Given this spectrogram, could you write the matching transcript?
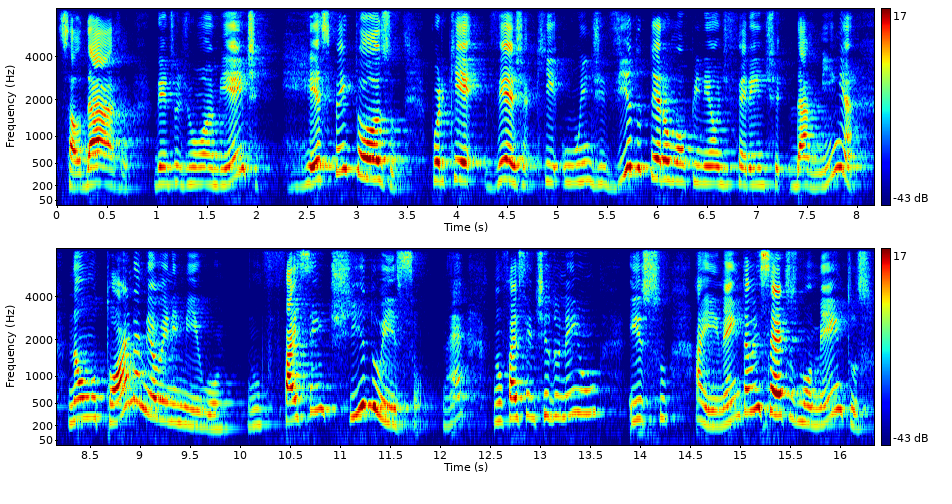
saudável, dentro de um ambiente respeitoso. Porque veja que o indivíduo ter uma opinião diferente da minha não o torna meu inimigo. Não faz sentido isso, né? Não faz sentido nenhum isso aí, né? Então, em certos momentos,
